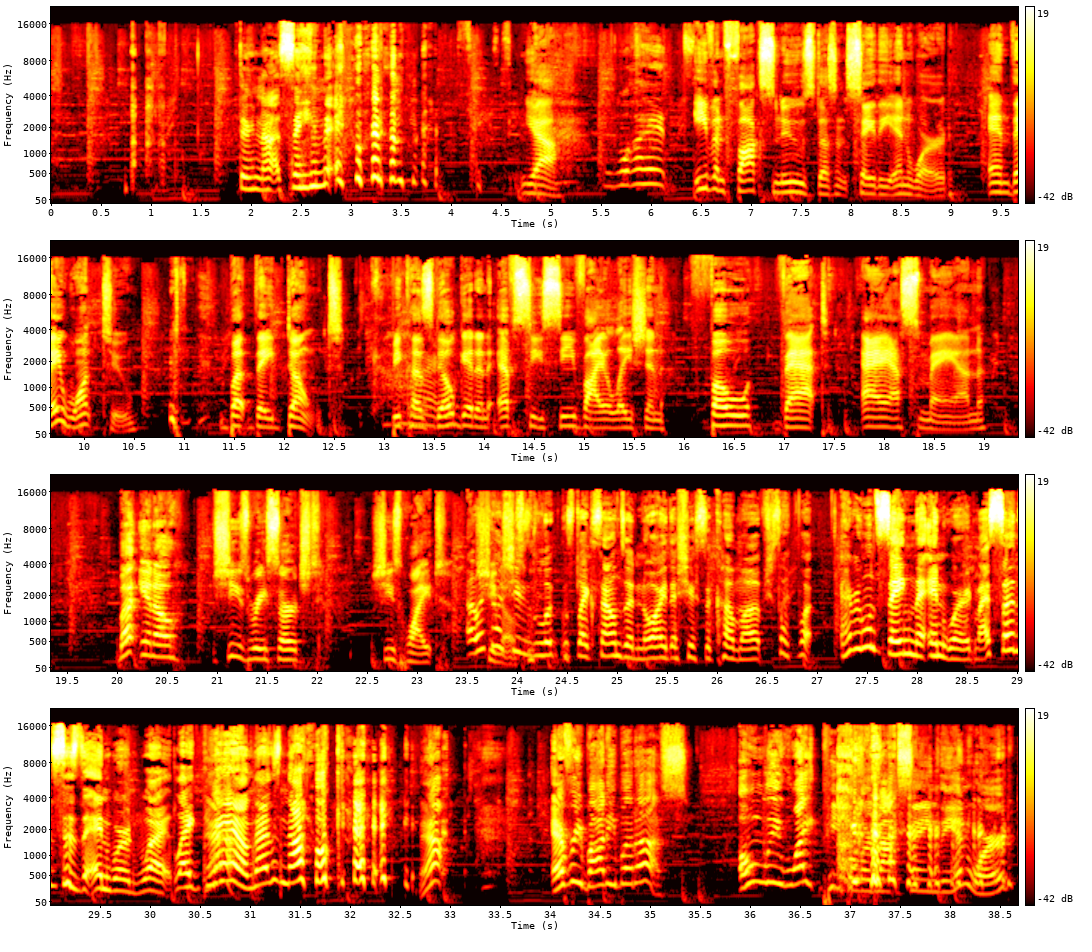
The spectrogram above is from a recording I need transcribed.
They're not saying the word on that. Yeah. What? Even Fox News doesn't say the N word, and they want to, but they don't. Because they'll get an FCC violation for that ass man. But, you know, she's researched. She's white. I like she how knows. she looks like sounds annoyed that she has to come up. She's like, "What? Everyone's saying the N word. My son says the N word. What? Like, Yeah. ma'am, that's not okay." Yeah. Everybody but us. Only white people are not saying the N word.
